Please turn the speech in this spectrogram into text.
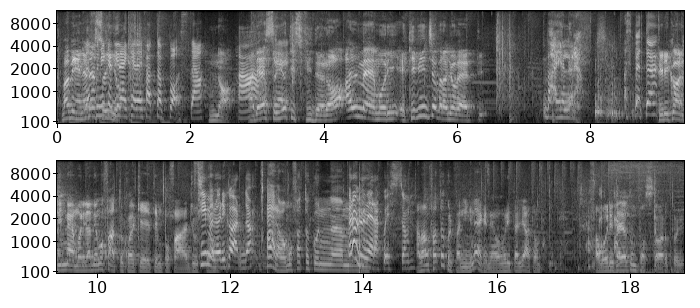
Eh. Va bene, Adesso mica io... direi che l'hai fatto apposta? No, Ah, adesso ok. io ti sfiderò al memory e chi vince avrà gli ovetti. Vai allora. Aspetta. Ti ricordi il memory? L'abbiamo fatto qualche tempo fa, giusto? Sì, me lo ricordo. Eh, l'avevamo fatto con... um, Però non era questo. Avevamo fatto col panini che ne avevamo ritagliato. Avevo ritagliato un po' storto io.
